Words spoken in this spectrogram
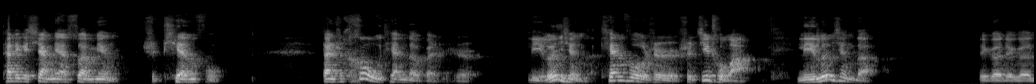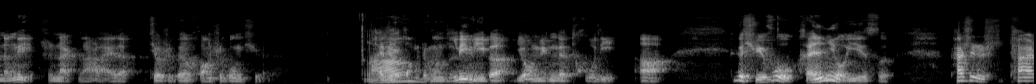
她这个相面算命是天赋，但是后天的本事，理论性的天赋是是基础嘛，理论性的这个这个能力是哪哪来的？就是跟黄石公学的，还是黄石公的另一个有名的徒弟啊。这个许父很有意思，他是他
